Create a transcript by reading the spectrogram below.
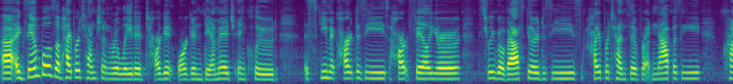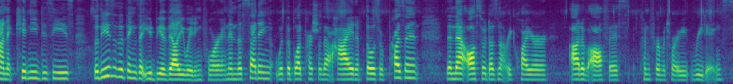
Uh, examples of hypertension related target organ damage include ischemic heart disease, heart failure, cerebrovascular disease, hypertensive retinopathy, chronic kidney disease. So these are the things that you'd be evaluating for. And in the setting with the blood pressure that high, and if those are present, then that also does not require out of office confirmatory readings.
